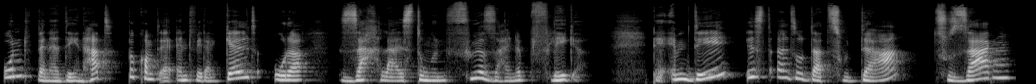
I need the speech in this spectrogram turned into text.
und wenn er den hat, bekommt er entweder Geld oder Sachleistungen für seine Pflege. Der MD ist also dazu da, zu sagen,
